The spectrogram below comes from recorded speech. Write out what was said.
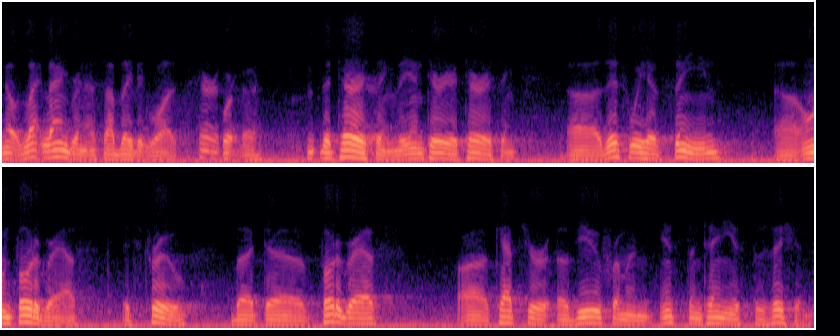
no La- Langrenus, I believe it was. Terracing. Where, uh, the terracing, the interior terracing. Uh, this we have seen uh, on photographs. It's true, but uh, photographs uh, capture a view from an instantaneous position,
